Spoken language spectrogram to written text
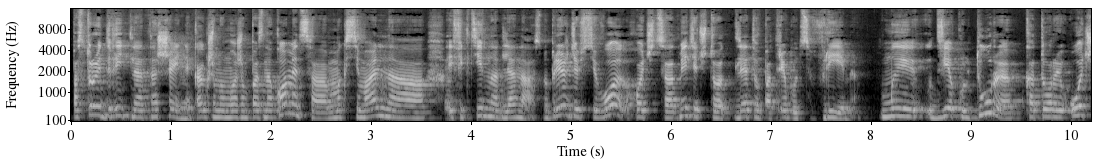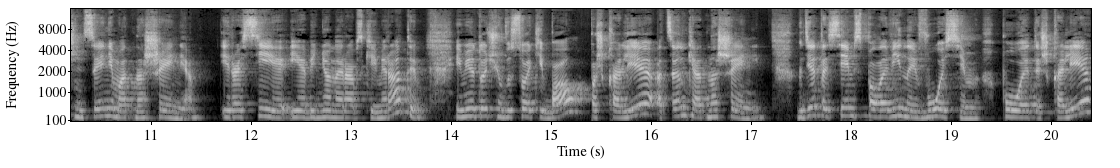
построить доверительные отношения, как же мы можем познакомиться максимально эффективно для нас. Но прежде всего хочется отметить, что для этого потребуется время. Мы две культуры, которые очень ценим отношения и Россия, и Объединенные Арабские Эмираты имеют очень высокий балл по шкале оценки отношений. Где-то 7,5-8 по этой шкале,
